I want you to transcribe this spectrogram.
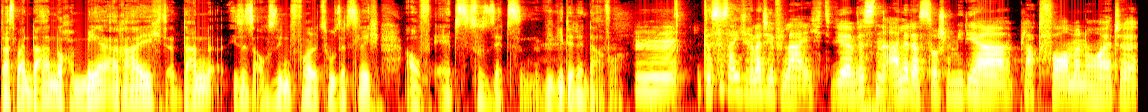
dass man da noch mehr erreicht, dann ist es auch sinnvoll, zusätzlich auf Ads zu setzen. Wie geht ihr denn davor? Mm, das ist eigentlich relativ leicht. Wir wissen alle, dass Social-Media-Plattformen heute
